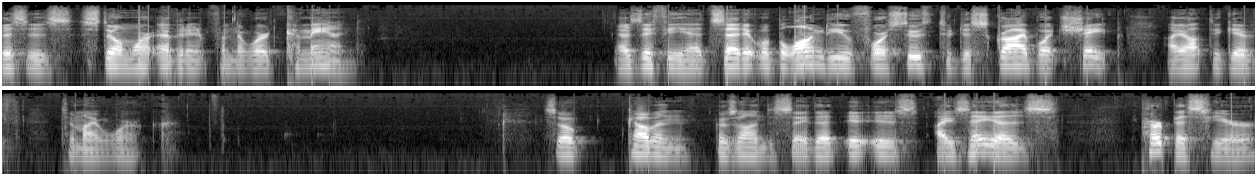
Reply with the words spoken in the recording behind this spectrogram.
This is still more evident from the word command. As if he had said, It will belong to you, forsooth, to describe what shape I ought to give to my work. So Calvin goes on to say that it is Isaiah's purpose here,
